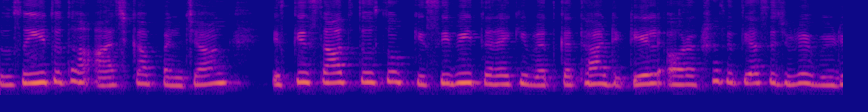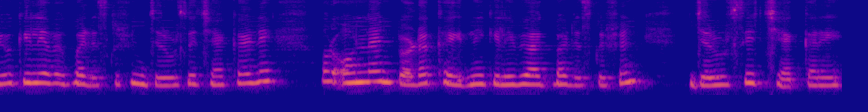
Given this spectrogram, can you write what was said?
दोस्तों, ये तो था आज का पंचांग। इसके साथ दोस्तों, किसी भी तरह की व्रत कथा डिटेल और अक्षय तृतीया से जुड़े वीडियो के लिए आप एक बार डिस्क्रिप्शन ज़रूर से चेक कर लें और ऑनलाइन प्रोडक्ट खरीदने के लिए भी एक बार डिस्क्रिप्शन ज़रूर से चेक करें।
